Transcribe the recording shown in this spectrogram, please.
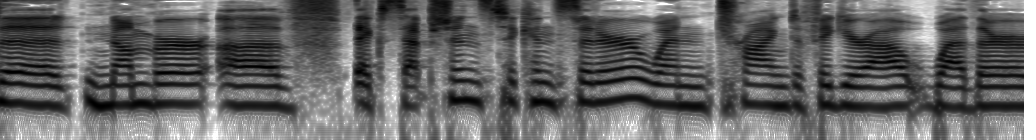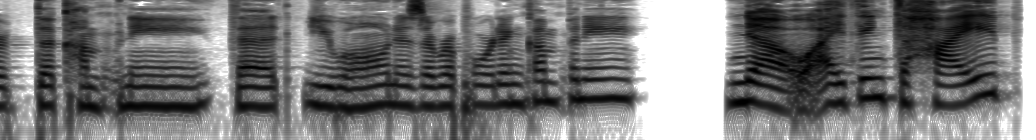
the number of exceptions to consider when trying to figure out whether the company that you own is a reporting company? No, I think the hype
